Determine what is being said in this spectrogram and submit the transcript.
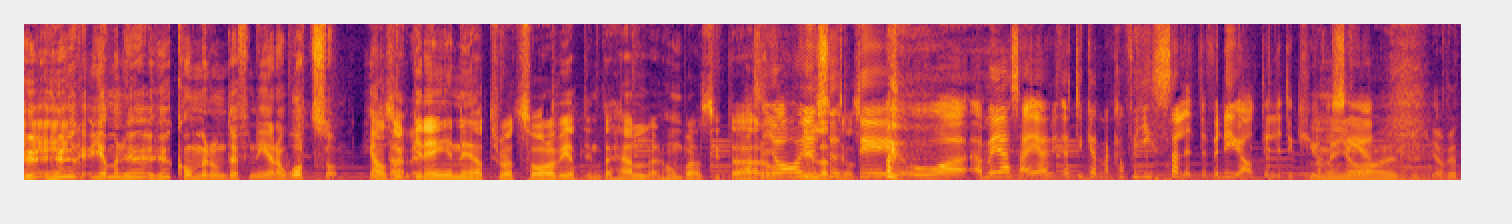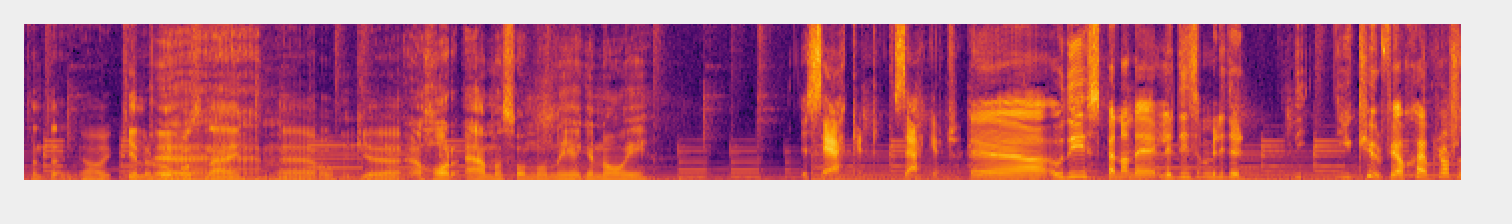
Hur, hur, ja, men hur, hur kommer de definiera Watson? Helt Alltså ärligt? grejen är, jag tror att Sara vet inte heller. Hon bara sitter här Alltså, jag och har ju vill att jag... suttit och, ja, men jag, så här, jag, jag tycker att man kan få gissa lite för det är ju alltid lite kul Nej men att se. jag, jag vet inte. Ja, killer robots, Eh, nej. Eh, och... Eh, Har Amazon någon egen AI? Säkert, säkert. Eh, och det är spännande, eller det är, som lite, det är ju kul för jag självklart så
